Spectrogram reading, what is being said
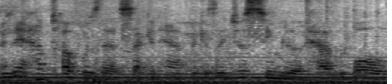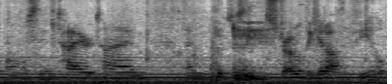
And then how tough was that second half? Because they just seemed to have the ball almost the entire time and just struggled to get off the field.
